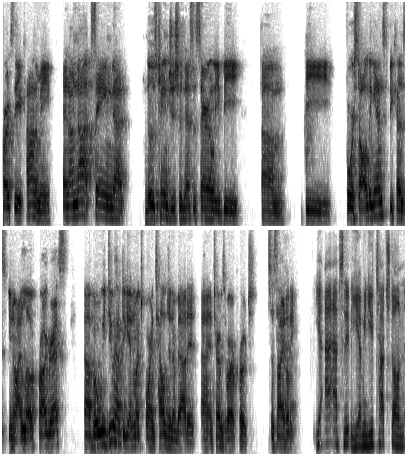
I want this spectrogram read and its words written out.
parts of the economy. And I'm not saying that those changes should necessarily be um, be forestalled against because you know I love progress. Uh, but we do have to get much more intelligent about it uh, in terms of our approach societally. Yeah, absolutely. I mean, you touched on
